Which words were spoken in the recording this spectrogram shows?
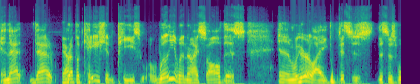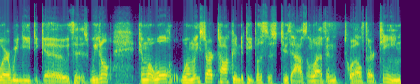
And that that yep. replication piece William and I saw this and we were like this is this is where we need to go. This, we don't and what we'll when we start talking to people this is 2011 12 13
